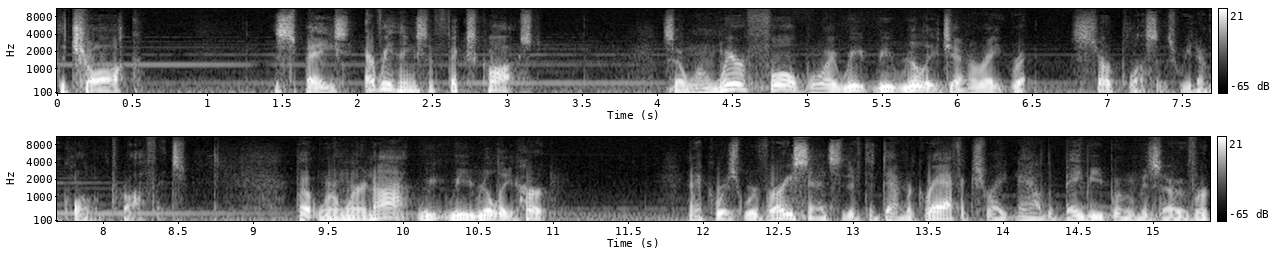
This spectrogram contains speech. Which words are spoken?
The chalk, the space, everything's a fixed cost. So when we're full, boy, we, we really generate surpluses. We don't call them profits. But when we're not, we, we really hurt. And of course, we're very sensitive to demographics. Right now, the baby boom is over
